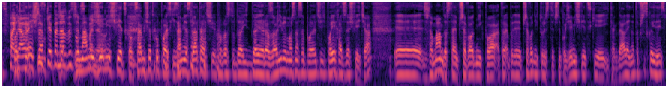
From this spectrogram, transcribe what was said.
Wspaniałe, wszystkie te nazwy że, są że mamy wspaniałe. ziemię świecką w samym środku Polski. Zamiast latać po prostu do, do Jerozolimy, można sobie polecieć, pojechać do świecia. Zresztą mam, dostałem przewodnik, po, przewodnik turystyczny po ziemi świeckiej i tak dalej. No to wszystko jest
